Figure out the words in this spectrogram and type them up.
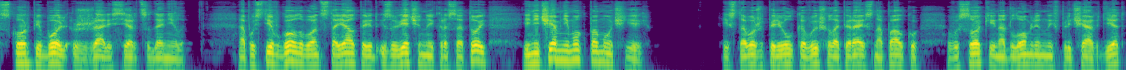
Скорбь и боль сжали сердце Данила. Опустив голову, он стоял перед изувеченной красотой и ничем не мог помочь ей. Из того же переулка вышел, опираясь на палку, высокий, надломленный в плечах дед,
